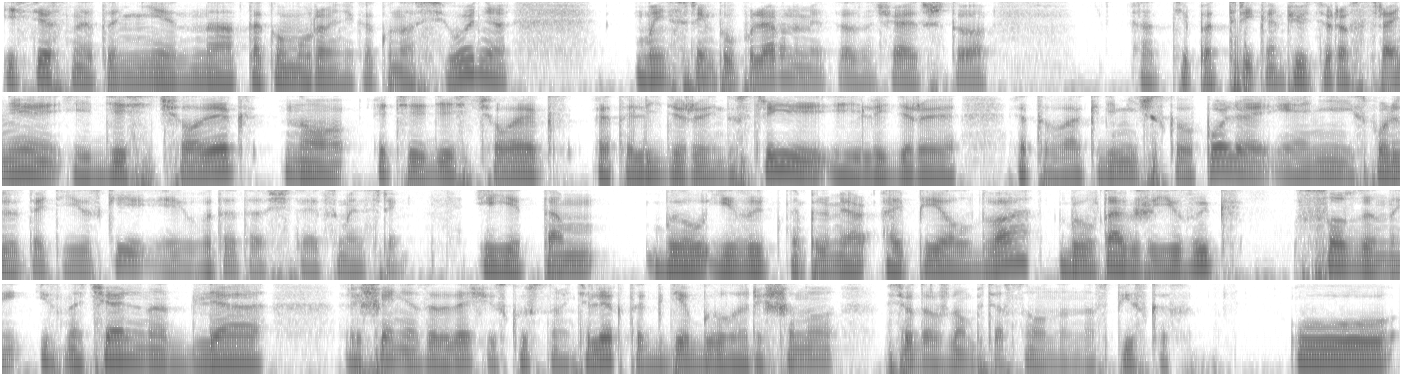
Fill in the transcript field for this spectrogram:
Естественно, это не на таком уровне, как у нас сегодня. Мейнстрим популярными это означает, что Э, типа три компьютера в стране и 10 человек, но эти 10 человек — это лидеры индустрии и лидеры этого академического поля, и они используют эти языки, и вот это считается мейнстрим. И там был язык, например, IPL2, был также язык, созданный изначально для решения задач искусственного интеллекта, где было решено, все должно быть основано на списках. У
